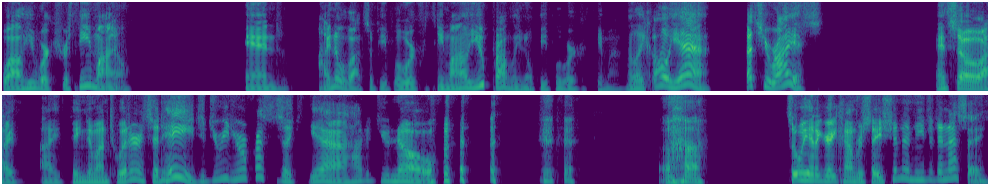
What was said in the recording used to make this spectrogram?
Well he works for ThemeIsle and i know lots of people who work for ThemeIsle you probably know people who work for ThemeIsle they're like oh yeah that's Uriahs. And so i i pinged him on twitter and said hey did you read HeroPress he's like yeah how did you know? Uh, so we had a great conversation and he did an essay.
